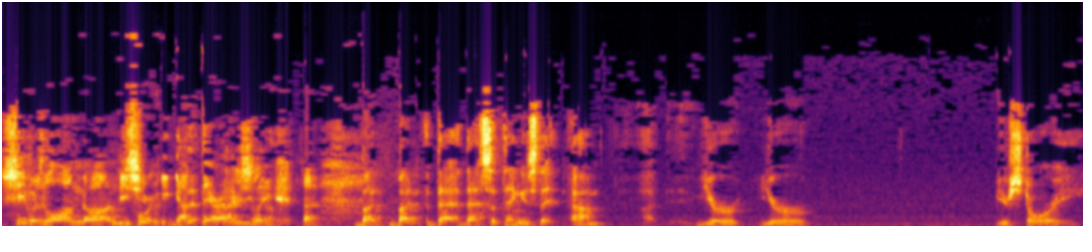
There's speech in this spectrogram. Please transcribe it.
she was long gone before She- he got th- there. there Actually, But but that that's the thing is that um, uh, your your your story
